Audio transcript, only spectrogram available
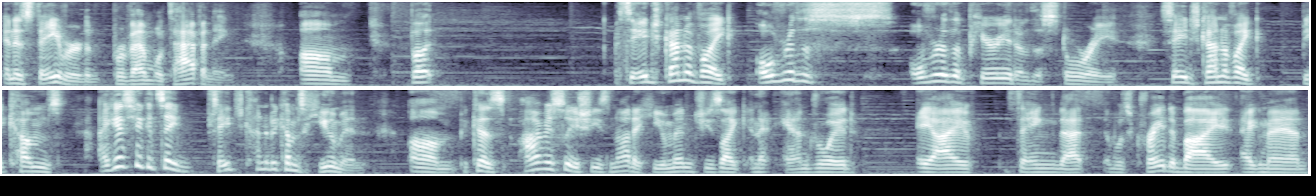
in his favor to prevent what's happening, um, but Sage kind of like over the over the period of the story, Sage kind of like becomes I guess you could say Sage kind of becomes human. Um, because obviously she's not a human. She's like an android AI thing that was created by Eggman.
